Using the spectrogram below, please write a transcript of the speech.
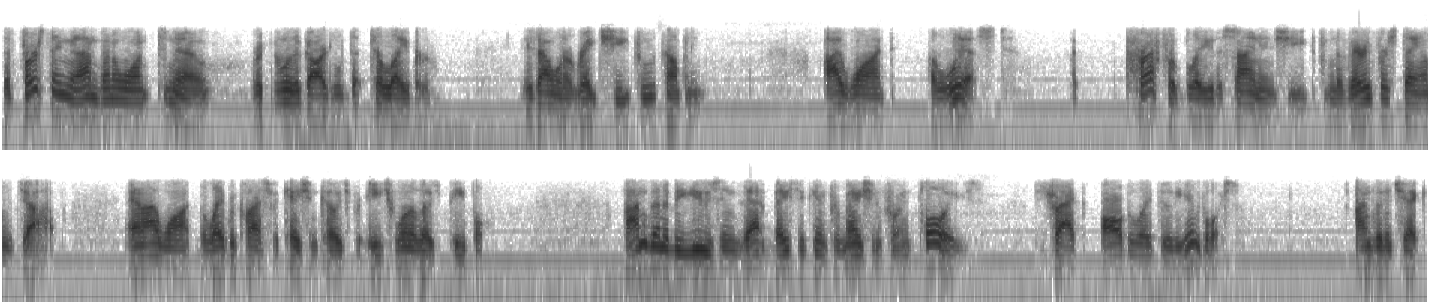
The first thing that I'm going to want to know with regard to, to labor is I want a rate sheet from the company. I want a list, preferably the sign-in sheet from the very first day on the job, and I want the labor classification codes for each one of those people. I'm going to be using that basic information for employees to track all the way through the invoice. I'm going to check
